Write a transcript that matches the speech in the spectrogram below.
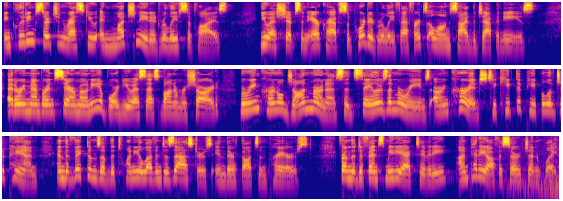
including search and rescue and much needed relief supplies. U.S. ships and aircraft supported relief efforts alongside the Japanese. At a remembrance ceremony aboard USS Bonhomme Richard, Marine Colonel John Merna said sailors and Marines are encouraged to keep the people of Japan and the victims of the 2011 disasters in their thoughts and prayers. From the Defense Media Activity, I'm Petty Officer Jenna Blake.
